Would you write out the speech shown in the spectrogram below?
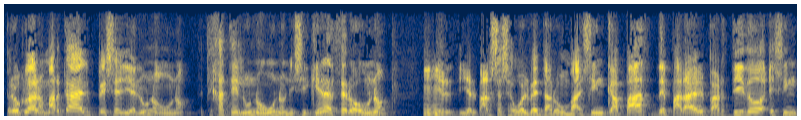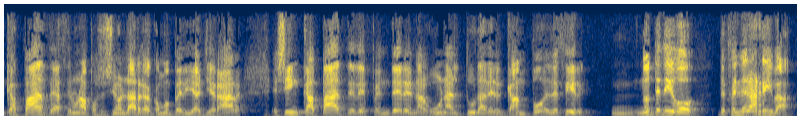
Pero claro, marca el PSG el 1-1, fíjate el 1-1, ni siquiera el 0-1, y, el, y, el, Barça se vuelve tarumba. Es incapaz de parar el partido, es incapaz de hacer una posesión larga como pedía Gerard, es incapaz de defender en alguna altura del campo. Es decir, no te digo defender arriba,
